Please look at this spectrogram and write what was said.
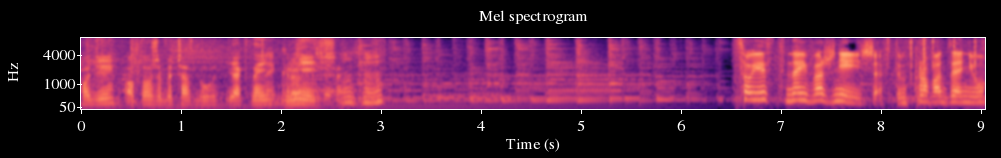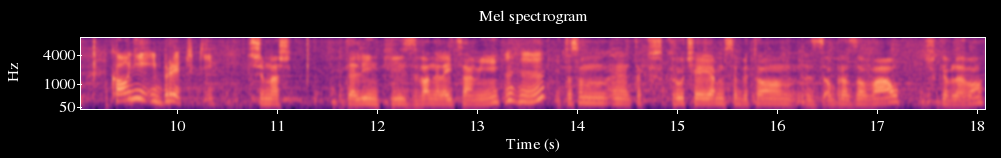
chodzi o to, żeby czas był jak najmniejszy. Mhm. Co jest najważniejsze w tym prowadzeniu koni i bryczki? Trzymasz te linki zwane lejcami i to są, e, tak w skrócie, ja bym sobie to zobrazował, troszkę w lewo,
